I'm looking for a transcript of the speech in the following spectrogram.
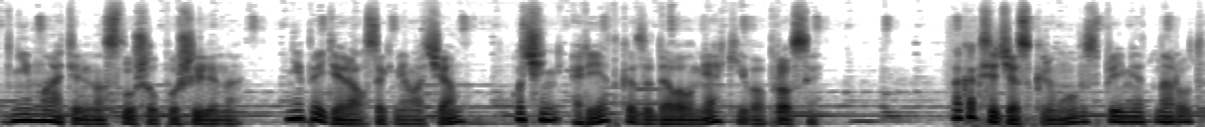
внимательно слушал Пушилина, не придирался к мелочам, очень редко задавал мягкие вопросы. А как сейчас в Крыму воспримет народ,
